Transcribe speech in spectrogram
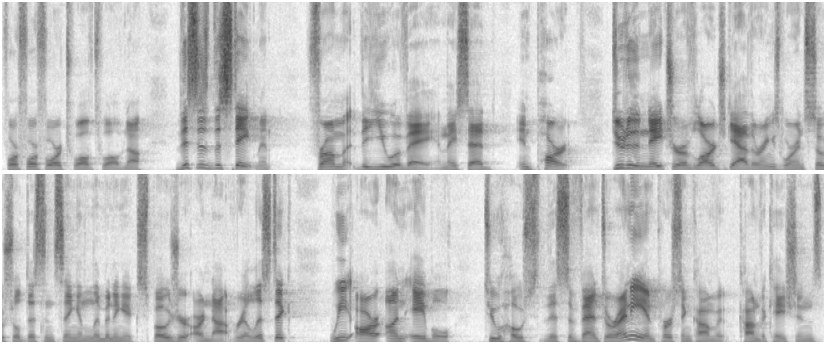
444 1212. Now, this is the statement from the U of A, and they said, in part, due to the nature of large gatherings wherein social distancing and limiting exposure are not realistic, we are unable to host this event or any in person conv- convocations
